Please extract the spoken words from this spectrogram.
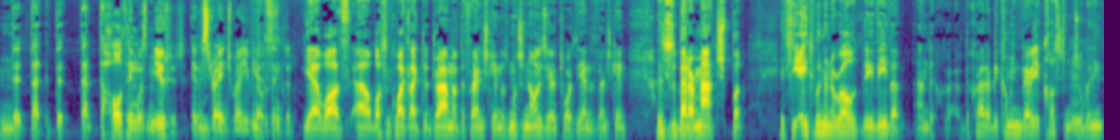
Mm. That, that, that that the whole thing was muted in a hmm. strange way, even yes. though it was England. Yeah, it was. Uh, it wasn't quite like the drama of the French game. It was much noisier towards the end of the French game. This is a better match, but it's the eighth win in a row, the Aviva, and the, the crowd are becoming very accustomed mm. to winning.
